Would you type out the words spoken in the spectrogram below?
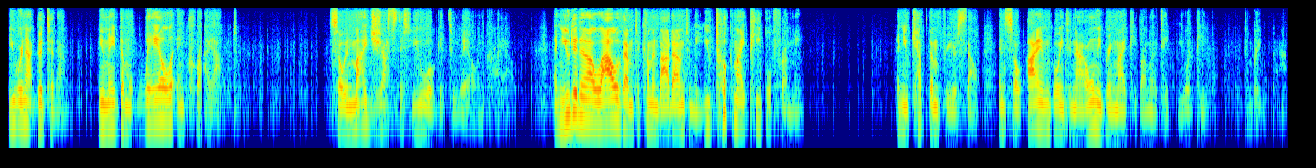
you were not good to them. You made them wail and cry out. So in my justice, you will get to wail and cry out. And you didn't allow them to come and bow down to me. You took my people from me and you kept them for yourself. And so I am going to not only bring my people, I'm going to take your people and bring them back.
